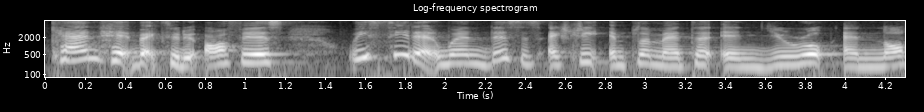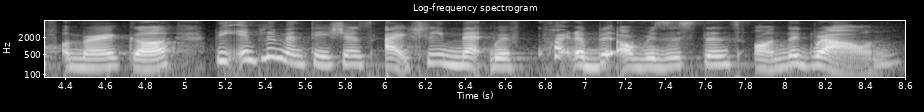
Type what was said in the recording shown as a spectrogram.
can head back to the office, we see that when this is actually implemented in Europe and North America, the implementations are actually met with quite a bit of resistance on the ground.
